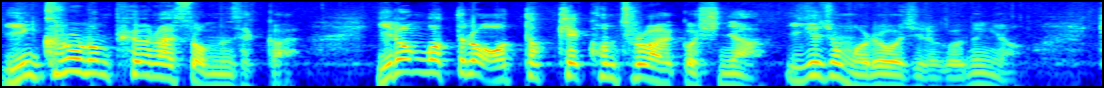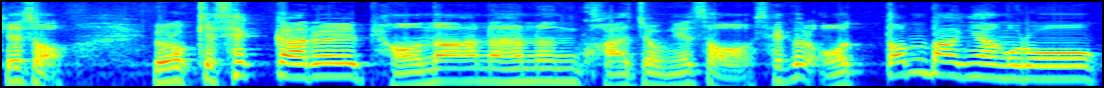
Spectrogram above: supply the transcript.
잉크로는 표현할 수 없는 색깔 이런 것들을 어떻게 컨트롤 할 것이냐 이게 좀 어려워지거든요 그래서 이렇게 색깔을 변환하는 과정에서 색을 어떤 방향으로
